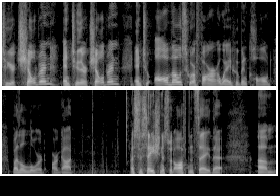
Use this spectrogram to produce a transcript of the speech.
To your children, and to their children, and to all those who are far away who've been called by the Lord our God. A cessationist would often say that um,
